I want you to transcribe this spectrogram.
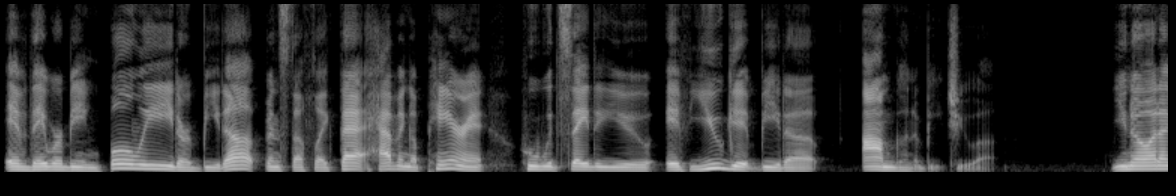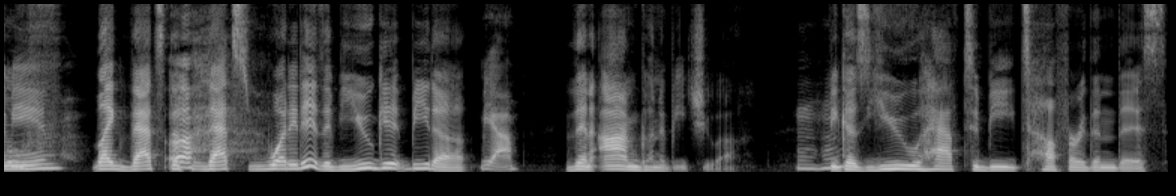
if they were being bullied or beat up and stuff like that, having a parent who would say to you, if you get beat up, I'm going to beat you up. You know what I mean? Like that's the Ugh. that's what it is. If you get beat up, Yeah. Then I'm going to beat you up Mhm. because you have to be tougher than this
